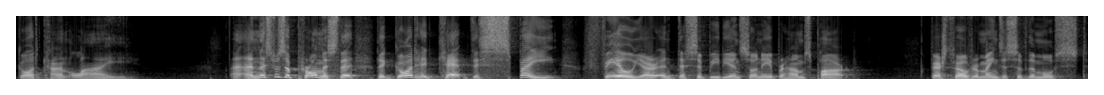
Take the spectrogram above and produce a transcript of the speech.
God can't lie. And this was a promise that, that God had kept despite failure and disobedience on Abraham's part. Verse 12 reminds us of the most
